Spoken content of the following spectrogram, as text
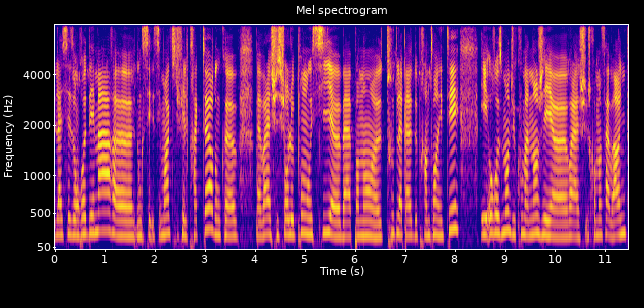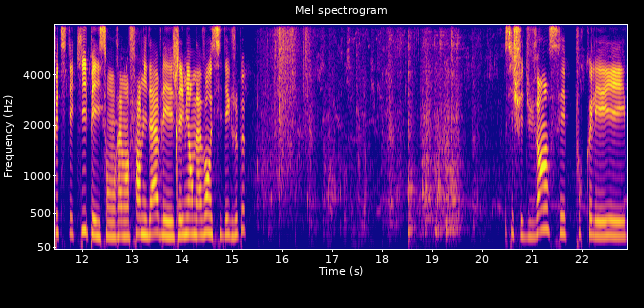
la saison redémarre. Euh, donc, c'est moi qui fais le tracteur. Donc, bah, voilà, je suis sur le pont aussi bah, pendant toute la période de printemps-été. Et heureusement, du coup, maintenant, j'ai euh, voilà, je, commence à avoir une petite équipe et ils sont vraiment formidables et je les mets en avant aussi dès que je peux. Si je fais du vin, c'est pour que les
